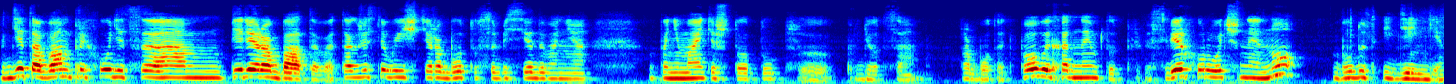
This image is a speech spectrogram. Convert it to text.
где-то вам приходится перерабатывать. Также, если вы ищете работу, собеседование, вы понимаете, что тут э, придется работать по выходным, тут сверхурочные, но будут и деньги.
